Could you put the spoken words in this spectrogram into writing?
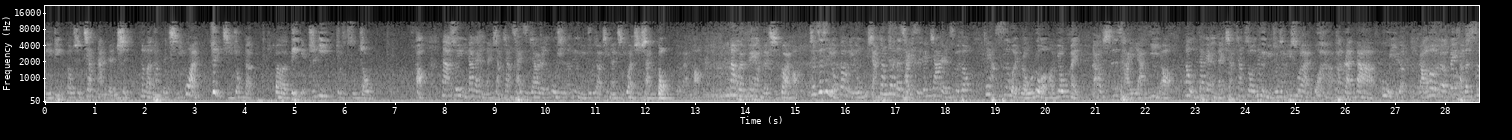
一定都是江南人士。那么他们的籍贯最集中的。呃，地点之一就是苏州。好，那所以你大概很难想象才子佳人的故事呢，那个女主角竟然籍贯是山东，对吧？好，那会非常的奇怪哈。所以这是有道理的。我们想象这样的才子跟佳人是不是都非常斯文柔弱哈，优美，然后诗才洋溢啊？那我们大概很难想象说，那个女主角一出来，哇，庞然大物一个，然后呢，非常的吃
